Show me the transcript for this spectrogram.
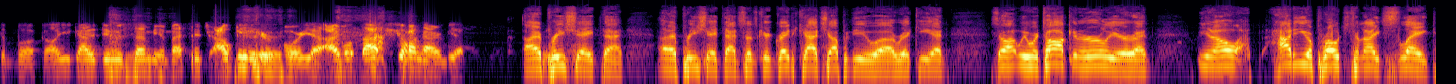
to book. All you got to do is send me a message. I'll be here for you. I will not strong arm you. I appreciate that. I appreciate that. So it's good, great to catch up with you, uh, Ricky. And so we were talking earlier, and you know, how do you approach tonight's slate?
